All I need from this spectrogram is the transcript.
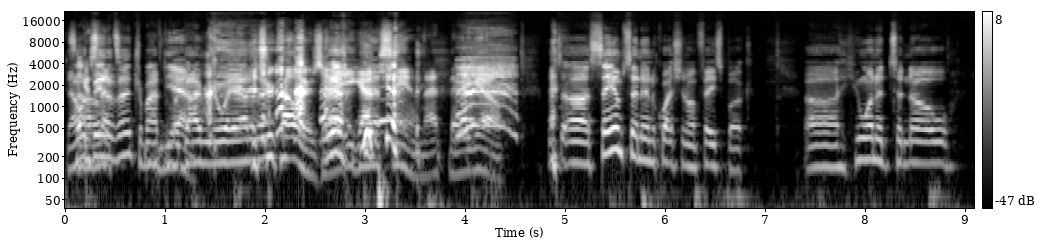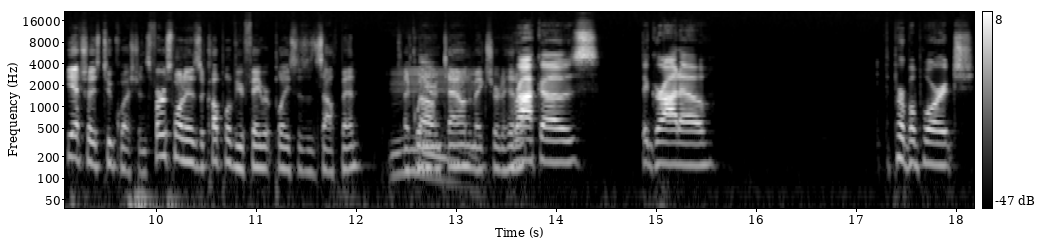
that so- would be an that's- adventure. Might have to yeah. MacGyver your way out of The of true there. colors, right? You gotta see them. That there you go. Uh, Sam sent in a question on Facebook. Uh, he wanted to know. He actually has two questions. First one is a couple of your favorite places in South Bend, like when you're in town, to make sure to hit up. Rocco's, the Grotto, the Purple Porch.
